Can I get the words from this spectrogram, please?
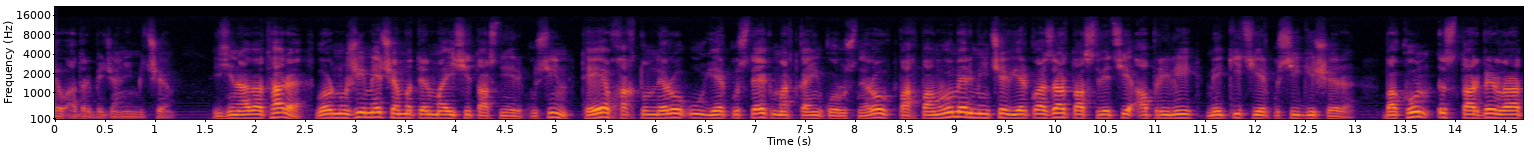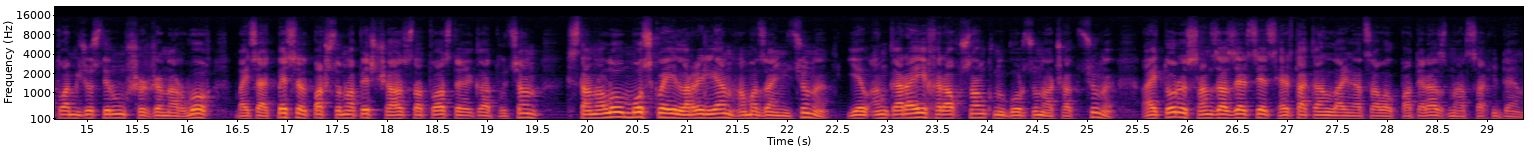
եւ Ադրբեջանի միջև։ Զինադատարը, որն ուժի մեջ է մտել մայիսի 12-ին, թեև խախտումներով ու երկուստեք մարդկային կորուստներով, պահպանվում էր մինչև 2016-ի ապրիլի 1-ից 2-ի գիշերը։ Բաքուն ըստ տարբեր լրատվամիջոցներում շրջանառվող, բայց այդպես էլ պաշտոնապես չհաստատված տեղեկատվության Ստանալով Մոսկվայի լարելյան համաձայնությունը եւ Անկարայի խրախուսանքն ու գործուն աչակցությունը, այդ օրը սանձազերծեց հերթական լայնածավալ պատերազմն Արցախի դեմ։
